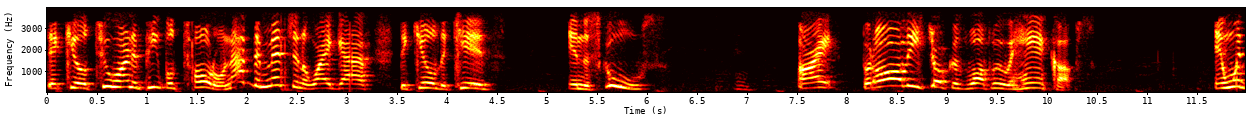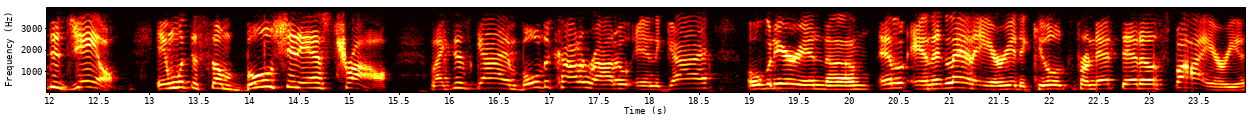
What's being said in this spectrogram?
that killed 200 people total. Not to mention the white guys that killed the kids in the schools. All right? But all these jokers walked away with handcuffs and went to jail and went to some bullshit ass trial like this guy in Boulder, Colorado, and the guy over there in um in Atlanta area that killed from that that uh spy area.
